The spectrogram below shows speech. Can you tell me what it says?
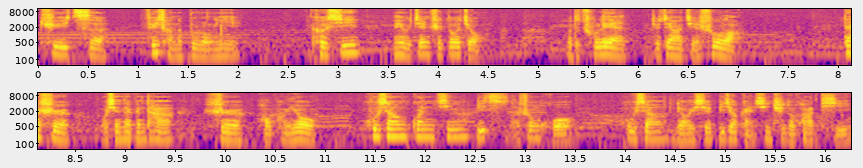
去一次非常的不容易，可惜没有坚持多久，我的初恋就这样结束了。但是我现在跟他是好朋友，互相关心彼此的生活，互相聊一些比较感兴趣的话题。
